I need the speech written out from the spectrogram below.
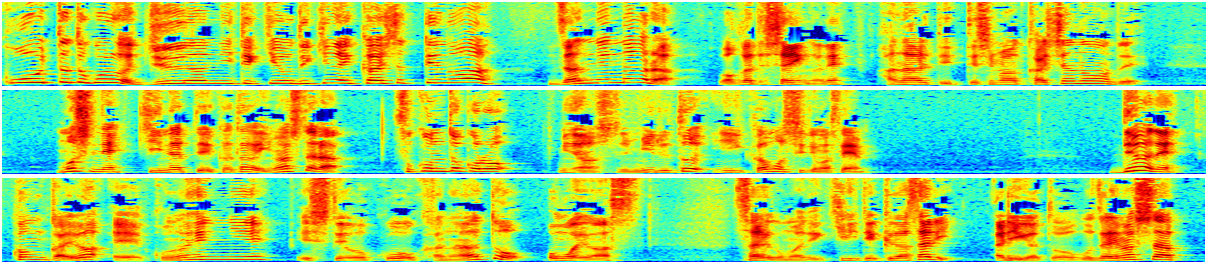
こういったところが柔軟に適用できない会社っていうのは、残念ながら若手社員がね、離れていってしまう会社なので、もしね、気になっている方がいましたら、そこのところ、見直してみるといいかもしれませんではね今回は、えー、この辺にねしておこうかなと思います最後まで聞いてくださりありがとうございました。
